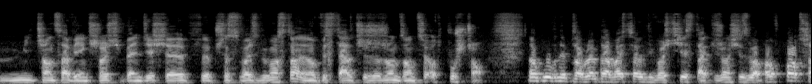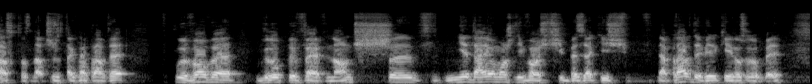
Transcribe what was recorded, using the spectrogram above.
milcząca większość będzie się przesuwać w drugą stronę. No wystarczy, że rządzący odpuszczą. No główny problem Prawa i Sprawiedliwości jest taki, że on się złapał w potrzask, to znaczy, że tak naprawdę wpływowe grupy wewnątrz e, nie dają możliwości bez jakiejś naprawdę wielkiej rozruby E,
